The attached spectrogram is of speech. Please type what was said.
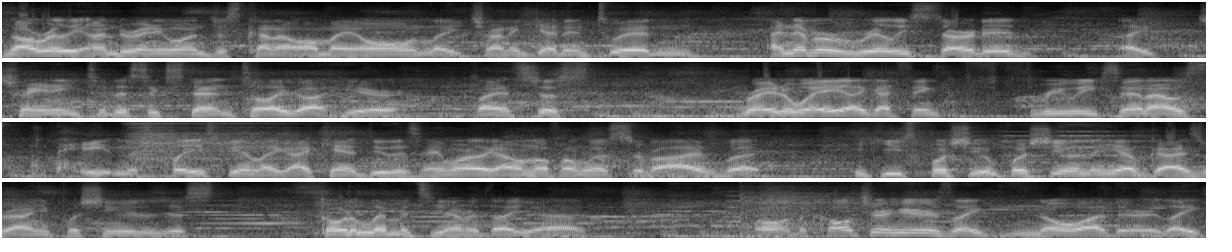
not really under anyone, just kind of on my own, like trying to get into it. And I never really started like training to this extent until I got here. Clance just right away, like I think three weeks in, I was hating this place, being like, I can't do this anymore. Like, I don't know if I'm gonna survive, but he keeps pushing you and pushing you, and then you have guys around you pushing you to just go to limits you never thought you had. Oh, the culture here is like no other. Like,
